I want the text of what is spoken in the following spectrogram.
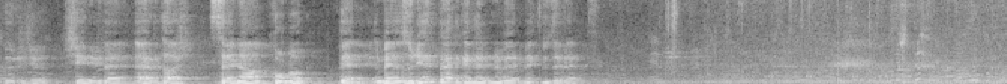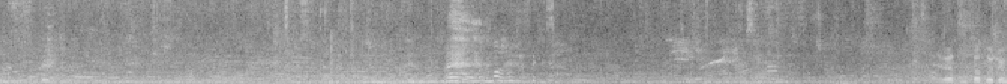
Bakırcı, Şerife, Ertaş, Sena, Konuk ve mezuniyet belgelerini vermek üzere Evet Mustafa hocam.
